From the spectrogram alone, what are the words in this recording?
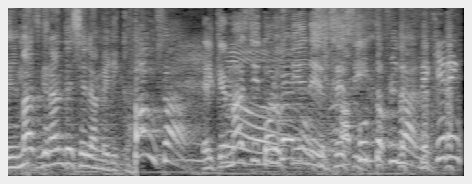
el más grande es el América. ¡Pausa! El que más títulos tiene, A Ceci. punto final. Si quieren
